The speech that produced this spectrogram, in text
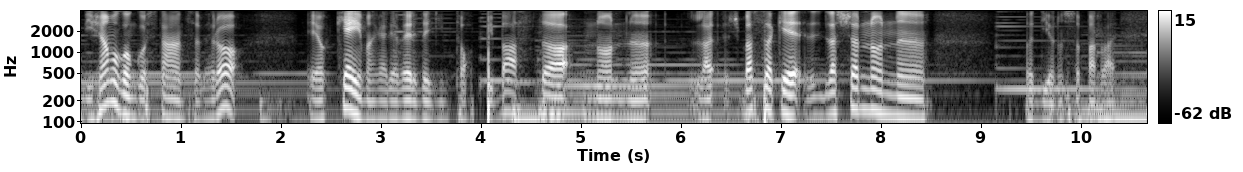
diciamo con costanza, però è ok magari avere degli intoppi, basta non... La, basta che lasciar non... Oddio, non so parlare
